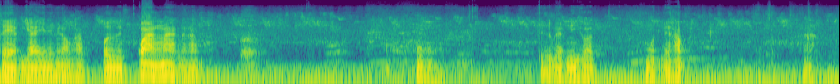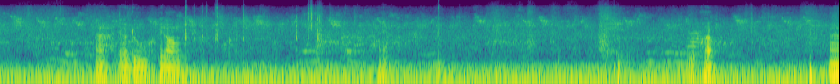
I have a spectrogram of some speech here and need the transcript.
แตกใหญ่เลยพี่น้องครับ เปิดกว้างมากนะครับโอ้โหเจอแบบนี้ก็ หมดเลยครับอะเดี๋ยวดูพี่น้องดูครับอ่า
